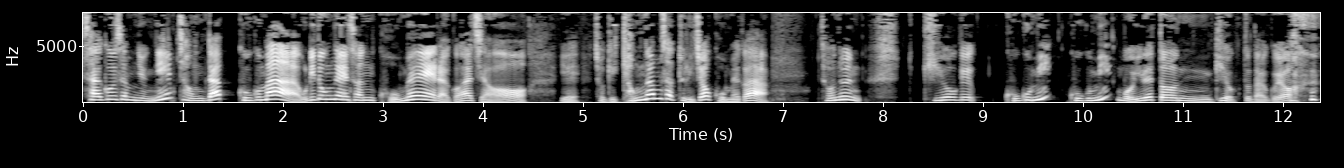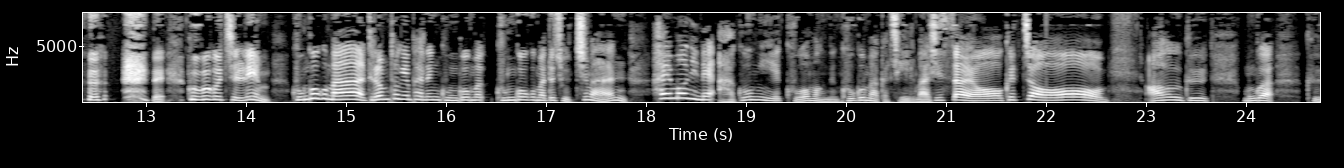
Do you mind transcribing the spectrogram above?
4936님, 정답 고구마. 우리 동네에선 고매라고 하죠. 예, 저기 경남 사투리죠, 고매가. 저는 기억에 고구미? 고구미? 뭐 이랬던 기억도 나고요. 네. 9997님, 군고구마, 드럼통에 파는 군고구마, 군고구마도 좋지만 할머니네 아궁이에 구워 먹는 고구마가 제일 맛있어요. 그쵸? 아우, 그, 뭔가, 그,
